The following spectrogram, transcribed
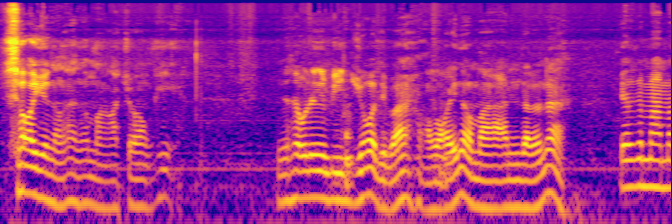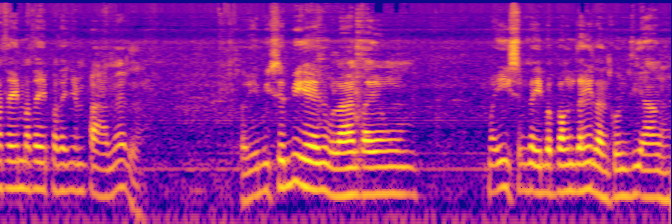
So, ayun na nga, mga kachonky. Yun sa uling video ko, di ba? Okay na, umaandar na. Pero namamatay-matay pa rin yung panel. So, ibig sabihin, wala na tayong maisip na iba pang dahilan, kundi ang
